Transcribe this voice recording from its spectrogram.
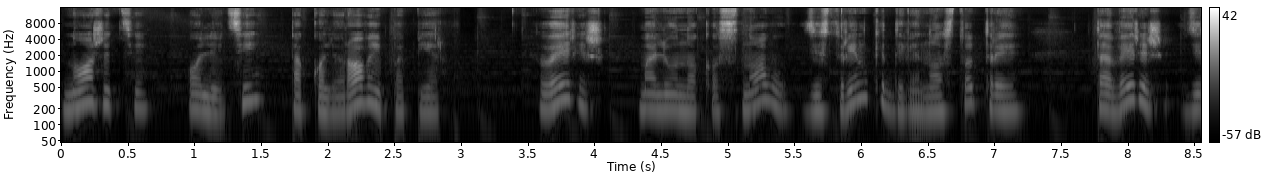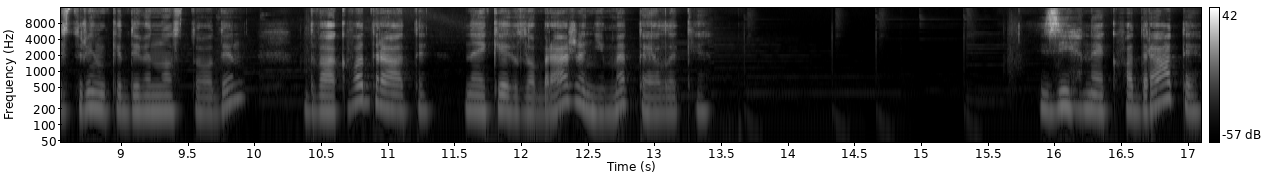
ножиці, олівці та кольоровий папір. Виріж малюнок основу зі сторінки 93 та виріж зі сторінки 91 два квадрати, на яких зображені метелики. Зігни квадрати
